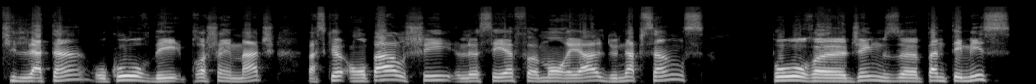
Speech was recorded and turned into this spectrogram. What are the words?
qui l'attend au cours des prochains matchs parce qu'on parle chez le CF Montréal d'une absence pour euh, James Pantemis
